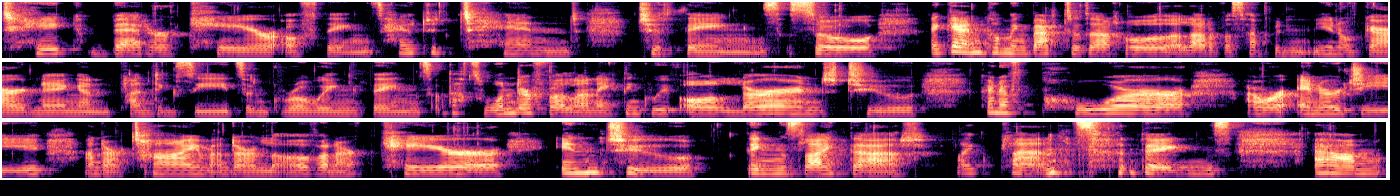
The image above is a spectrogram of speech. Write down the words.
take better care of things, how to tend to things. So again, coming back to that whole, a lot of us have been, you know, gardening and planting seeds and growing things. That's wonderful. And I think we've all learned to kind of pour our energy and our time and our love and our care into things like that, like plants and things. Um,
